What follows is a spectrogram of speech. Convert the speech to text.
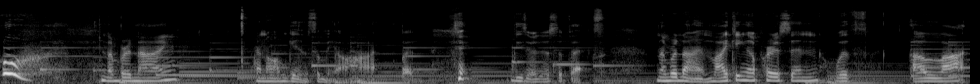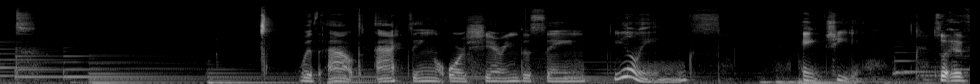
Whew. Number nine, I know I'm getting some of y'all hot, but these are just the facts. Number nine, liking a person with a lot without acting or sharing the same feelings ain't cheating. So if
